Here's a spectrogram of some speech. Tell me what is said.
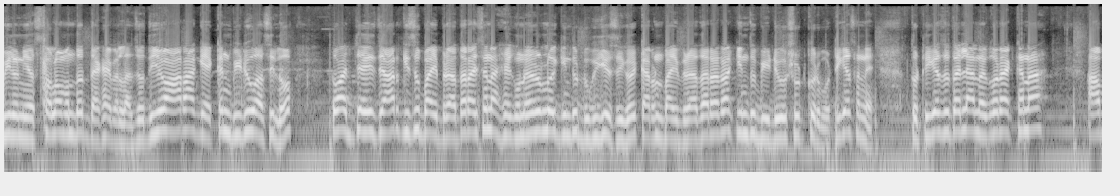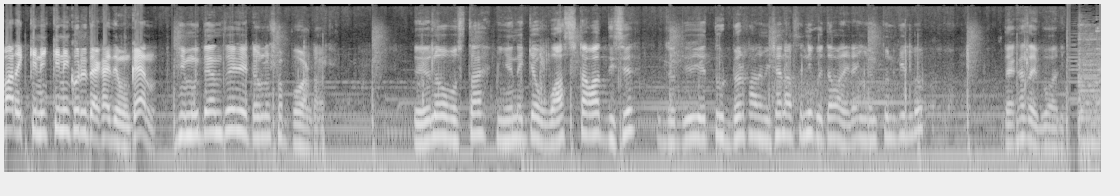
বিলনীয় স্থলবন্দর দেখাই পেলা যদিও আর আগে একখান ভিডিও আছিল তো আজ যাই যে আর কিছু ভাই ব্রাদার আছে না সেগুনের লই কিন্তু ঢুকে গেছি গই কারণ ভাই ব্রাদাররা কিন্তু ভিডিও শুট করব, ঠিক আছে না? তো ঠিক আছে তাহলে আনার করে একখানা আবার কিনি কিনি করে দেখাই দেবো কেন? হিমুদেন যে, এটা হলো সব বর্ডার এই হলো অবস্থা ইয়ে নাকি ওয়াচ টাওয়ার দিছে যদি এত উঠবার পারমিশন আছে নি, কইতে পারি না ইয়ন্তন কিন্তু দেখা যাইবো আর কি।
